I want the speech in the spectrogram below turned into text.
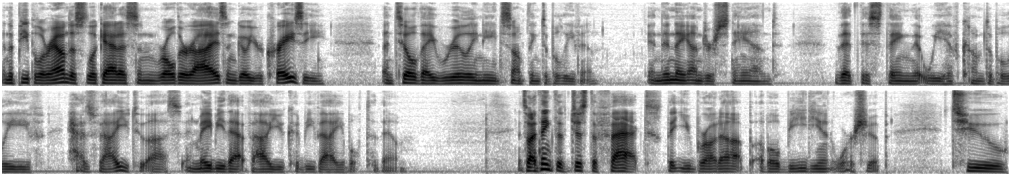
And the people around us look at us and roll their eyes and go, You're crazy, until they really need something to believe in. And then they understand that this thing that we have come to believe has value to us, and maybe that value could be valuable to them. And so I think that just the fact that you brought up of obedient worship to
